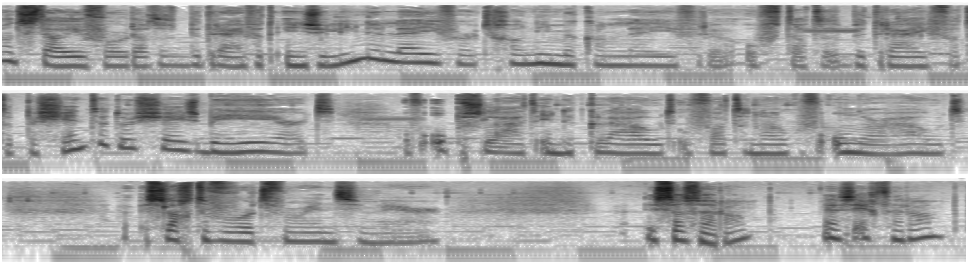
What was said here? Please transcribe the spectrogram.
want stel je voor dat het bedrijf wat insuline levert gewoon niet meer kan leveren. Of dat het bedrijf wat de patiëntendossiers beheert of opslaat in de cloud of wat dan ook, of onderhoudt, slachtoffer wordt van ransomware. Dus dat is een ramp. Dat is echt een ramp.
